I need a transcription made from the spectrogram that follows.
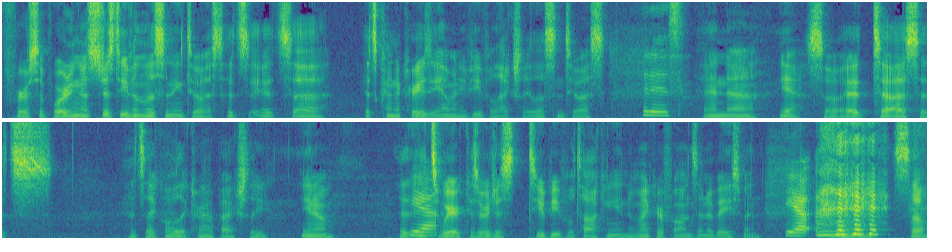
for supporting us. Just even listening to us, it's it's uh, it's kind of crazy how many people actually listen to us, It is. and uh, yeah, so it, to us, it's it's like holy crap, actually, you know. It, Yeah. It's weird because we're just two people talking into microphones in a basement. Yeah. so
